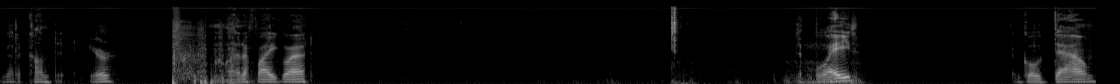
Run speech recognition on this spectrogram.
You got a content here. Go out? The blade goes down.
